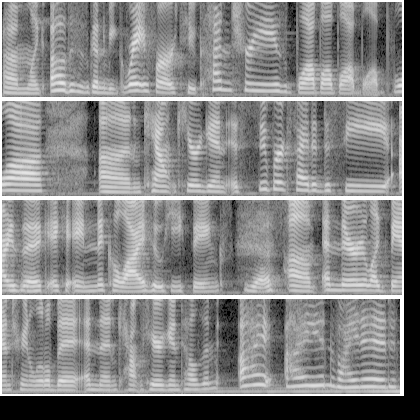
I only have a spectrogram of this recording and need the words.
Um, like, oh, this is going to be great for our two countries. Blah blah blah blah blah. And Count Kirigin is super excited to see Isaak, aka Nikolai, who he thinks. Yes. Um, and they're like bantering a little bit, and then Count Kirigin tells him, "I I invited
